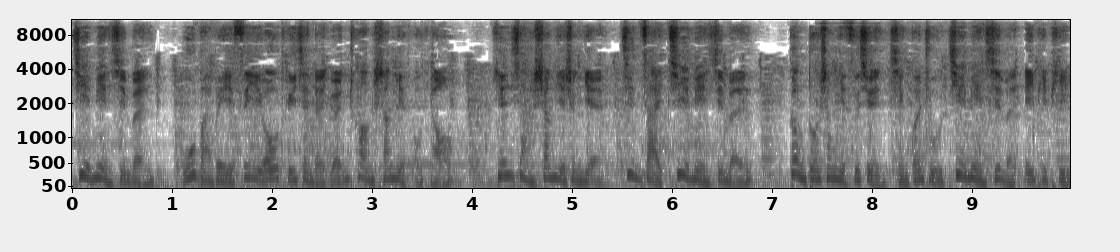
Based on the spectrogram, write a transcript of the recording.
界面新闻五百位 CEO 推荐的原创商业头条，天下商业盛宴尽在界面新闻。更多商业资讯，请关注界面新闻 APP。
